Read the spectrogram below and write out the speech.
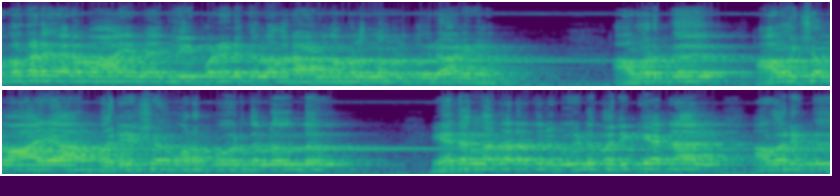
അപകടകരമായ മേഖലയിൽ പണിയെടുക്കുന്നവരാണ് നമ്മൾ നമ്മൾ തൊഴിലാളികൾ അവർക്ക് ആവശ്യമായ പരീക്ഷ ഉറപ്പുവരുത്തേണ്ടതുണ്ട്. ഏതെങ്കിലും തരത്തിൽ വീട് പരിക്കേറ്റാൽ അവർക്ക്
